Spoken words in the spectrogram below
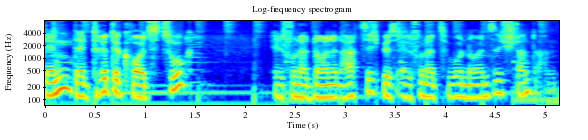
Denn der dritte Kreuzzug 1189 bis 1192 stand an.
